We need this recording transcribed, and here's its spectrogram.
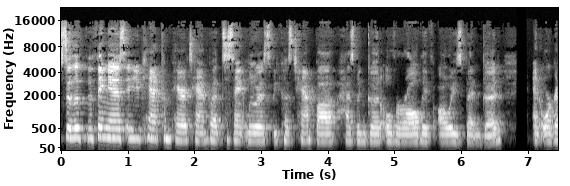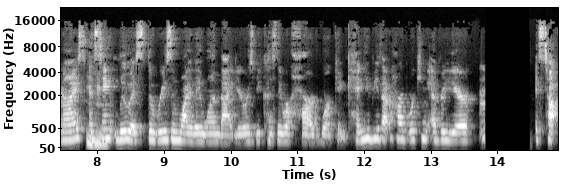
So the, the thing is, you can't compare Tampa to St. Louis because Tampa has been good overall. They've always been good and organized. And Mhm. St. Louis, the reason why they won that year was because they were hardworking. Can you be that hardworking every year? Mm, It's tough.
